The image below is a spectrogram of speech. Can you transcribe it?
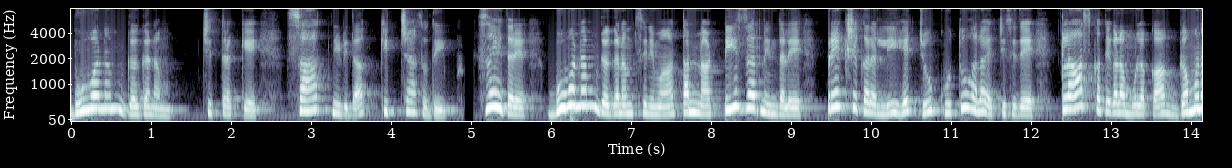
ಭುವನಂ ಗಗನಂ ಚಿತ್ರಕ್ಕೆ ಸಾಥ್ ನೀಡಿದ ಕಿಚ್ಚ ಸುದೀಪ್. ಸ್ನೇಹಿತರೆ, ಭುವನಂ ಗಗನಂ ಸಿನಿಮಾ ತನ್ನ ಟೀಸರ್ನಿಂದಲೇ ಪ್ರೇಕ್ಷಕರಲ್ಲಿ ಹೆಚ್ಚು ಕುತೂಹಲ ಹೆಚ್ಚಿಸಿದೆ. ಕ್ಲಾಸ್ ಕಥೆಗಳ ಮೂಲಕ ಗಮನ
